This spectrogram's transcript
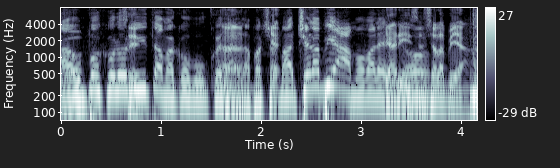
poetico. un po' colorita, ma comunque dai, Eh, la facciamo. chi- Ma ce l'abbiamo, Valerio? Chiarissimo, ce l'abbiamo.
